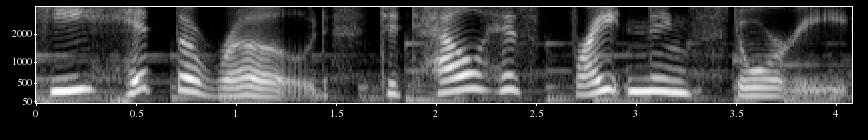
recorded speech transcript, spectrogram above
He hit the road to tell his frightening story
